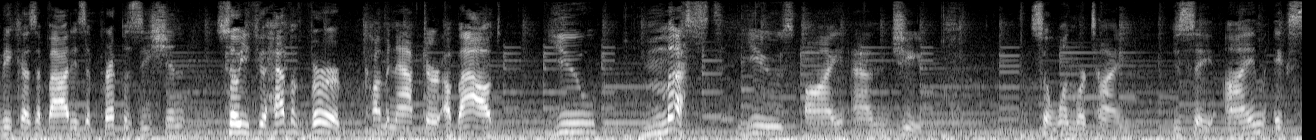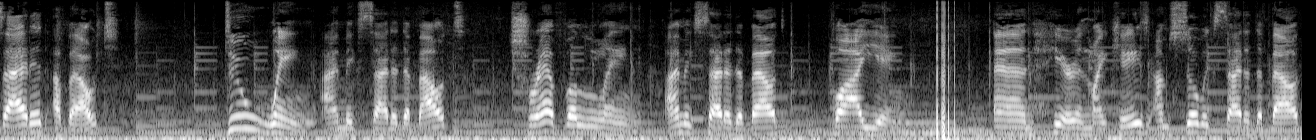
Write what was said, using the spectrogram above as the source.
because about is a preposition. So if you have a verb coming after about, you must use ing. So one more time. You say, I'm excited about doing. I'm excited about traveling. I'm excited about buying. And here in my case, I'm so excited about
